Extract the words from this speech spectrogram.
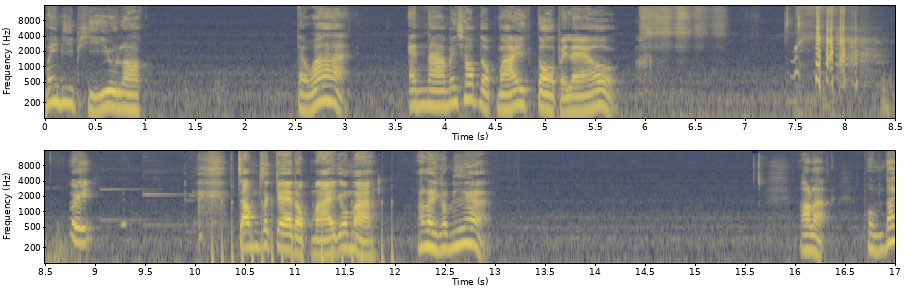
ไม่มีผีอยู่หรอก แต่ว่าแอนนาไม่ชอบดอกไม้อีกต่อไปแล้ว เฮ้ยจำสแกรดอกไม้ก็มา อะไรครับเนี่ย เอาล่ะ ผมได้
